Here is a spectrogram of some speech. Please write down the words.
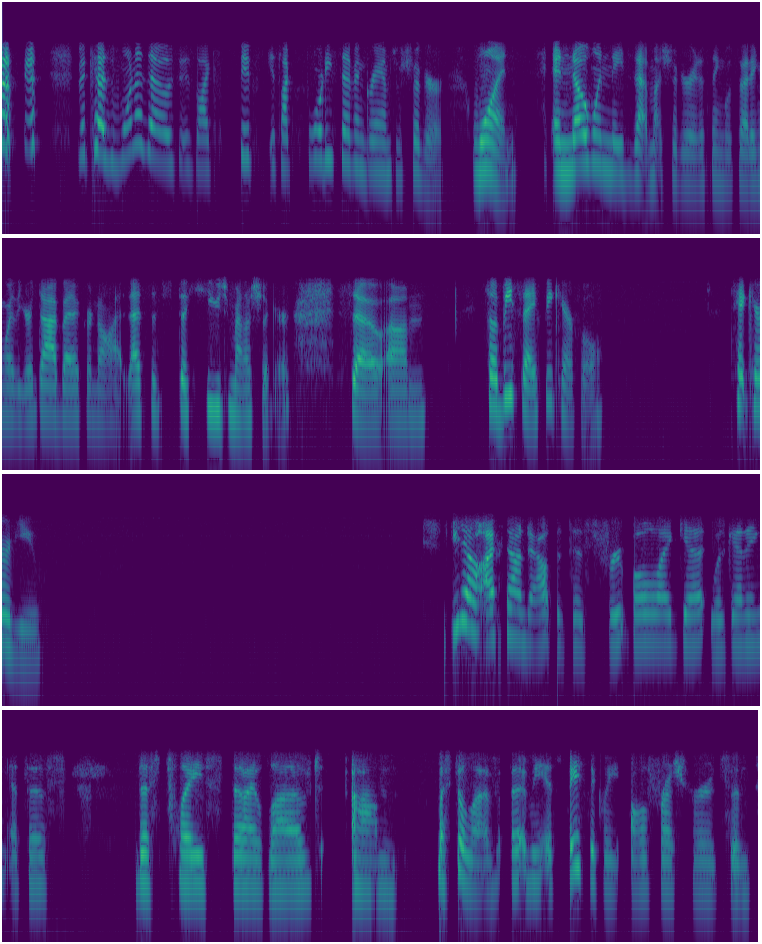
because one of those is like 50, it's like 47 grams of sugar, one, and no one needs that much sugar in a single setting, whether you're diabetic or not. That's just a huge amount of sugar. So, um, so be safe, be careful, take care of you. You know, I found out that this fruit bowl I get was getting at this this place that I loved. Um, I still love. But, I mean, it's basically all fresh fruits and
